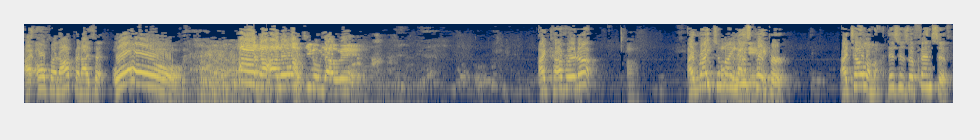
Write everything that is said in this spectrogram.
I open up and I said, Oh! I cover it up. I write to my newspaper. I tell them, this is offensive.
